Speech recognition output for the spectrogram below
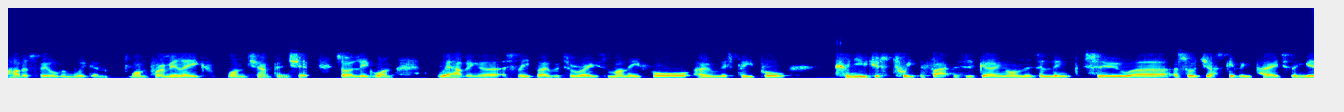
Huddersfield and Wigan, one Premier League, one Championship, sorry, League One. We're having a, a sleepover to raise money for homeless people. Can you just tweet the fact this is going on? There's a link to uh, a sort of Just Giving page thing.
